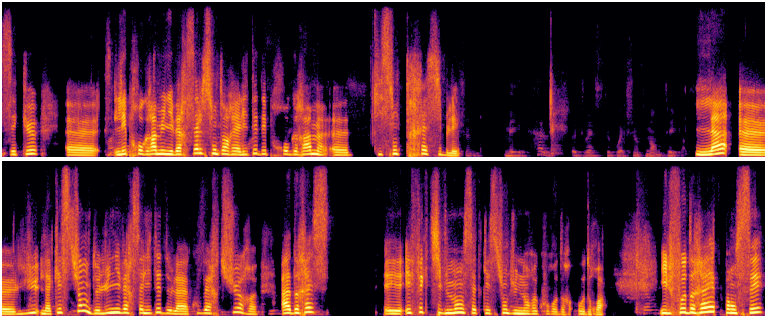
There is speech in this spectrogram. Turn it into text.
c'est que les programmes universels sont en réalité des programmes qui sont très ciblés. Là, la question de l'universalité de la couverture adresse effectivement cette question du non-recours au, droit. Il faudrait penser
